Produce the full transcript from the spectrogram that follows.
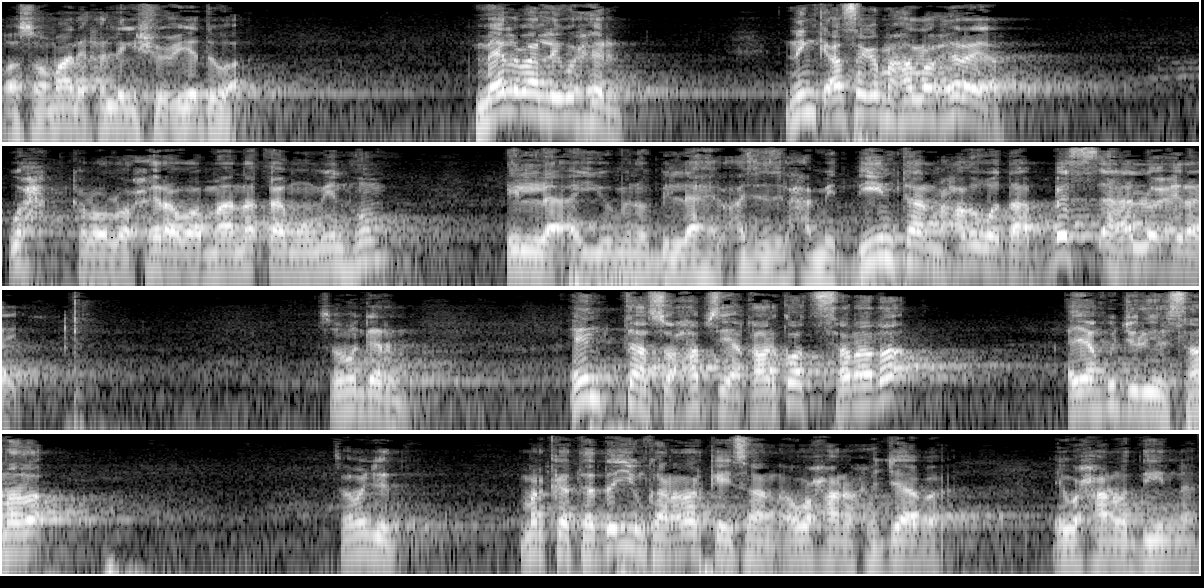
Waa soomaaliya xilligii shuuciyadda waa. Meel ligu xirin ninka asaga maxaa loo xiraya? Wax kaloo loo xira wamaa naqamuu minhum ilaa an yuuminuu biاllahi alcasiiz alxamiid diintan maxaad u wadaa bes aha loo xiraay soo ma garan intaasoo xabsiga qaarkood sanada ayaan ku jiro yidhi sanada soo ma jeed marka tadayunkan ad arkaysaan oo waxaanu xijaaba iyo waxaanu diinah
